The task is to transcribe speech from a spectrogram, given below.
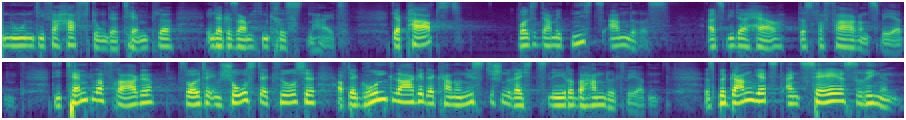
nun die Verhaftung der Templer in der gesamten Christenheit. Der Papst wollte damit nichts anderes als wieder Herr des Verfahrens werden. Die Templerfrage sollte im Schoß der Kirche auf der Grundlage der kanonistischen Rechtslehre behandelt werden. Es begann jetzt ein zähes Ringen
